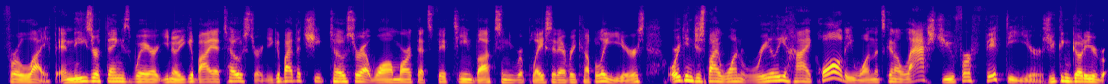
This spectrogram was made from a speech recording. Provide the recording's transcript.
for life. And these are things where, you know, you could buy a toaster and you could buy the cheap toaster at Walmart that's 15 bucks and you replace it every couple of years, or you can just buy one really high quality one that's going to last you for 50 years. You can go to your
